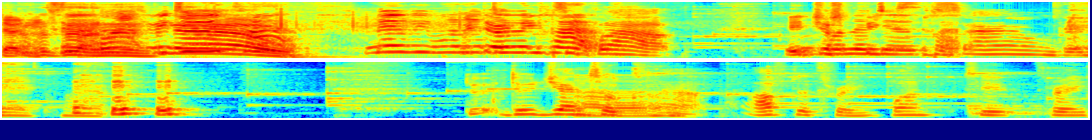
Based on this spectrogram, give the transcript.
recording. No, we don't, don't need need to to clap. We do a no. clap. No, we want to don't do a need clap. to clap. It We just wanna makes do a the sound when you clap. do, do a gentle Uh. clap. After three. One, two, three.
